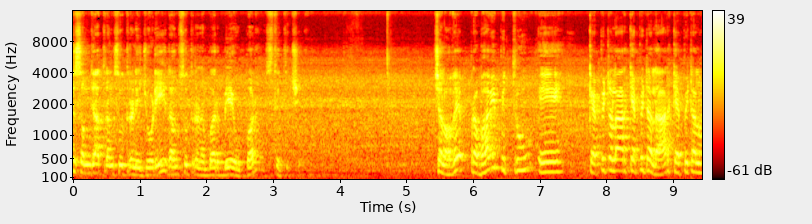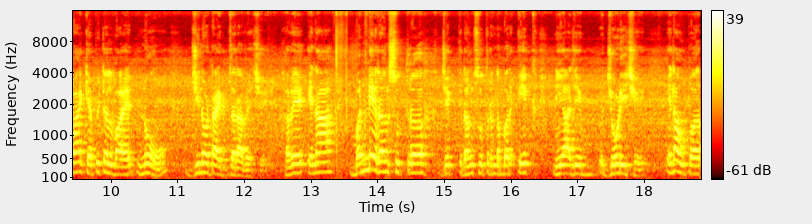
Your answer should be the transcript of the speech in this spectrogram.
જ સમજાત રંગસૂત્રની જોડી રંગસૂત્ર નંબર બે ઉપર સ્થિત છે. ચલો હવે પ્રભાવી પિતૃ એ capital R capital R, capital Y, capital વાયનો જીનોટાઈપ ધરાવે છે. હવે એના બંને રંગસૂત્ર, જે રંગસૂત્ર નંબર એકની આ જે જોડી છે, એના ઉપર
